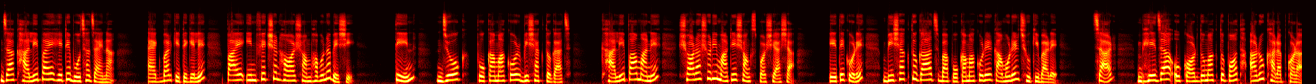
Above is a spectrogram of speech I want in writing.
যা খালি পায়ে হেঁটে বোঝা যায় না। একবার কেটে গেলে পায়ে ইনফেকশন হওয়ার সম্ভাবনা বেশি। তিন, যোগ পোকামাকড় বিষাক্ত গাছ। খালি পা মানে সরাসরি মাটির সংস্পর্শে আসা। এতে করে বিষাক্ত গাছ বা পোকামাকড়ের কামড়ের ঝুঁকি বাড়ে। চার, ভেজা ও কর্দমাক্ত পথ আরও খারাপ করা।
